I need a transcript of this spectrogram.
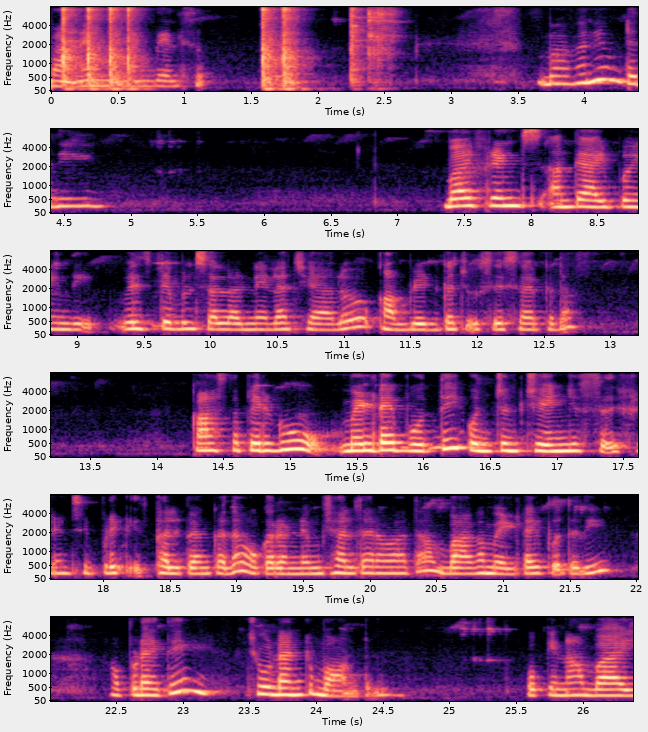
బాగానే ఉంటుంది నాకు తెలుసు. బాగానే ఉంటుంది. బాయ్ ఫ్రెండ్స్ అంతే అయిపోయింది. వెజిటేబుల్ సలాడ్ని ఎలా చేయాలో కంప్లీట్గా చూసేసారు కదా. కాస్త పెరుగు మెల్ట్ అయిపోతే కొంచెం చేంజ్ వస్తుంది ఫ్రెండ్స్. ఇప్పుడే కలిపాం కదా ఒక రెండు నిమిషాల తర్వాత బాగా మెల్ట్ అయిపోతుంది. అప్పుడైతే చూడడానికి బాగుంటుంది. ఓకేనా? బాయ్.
